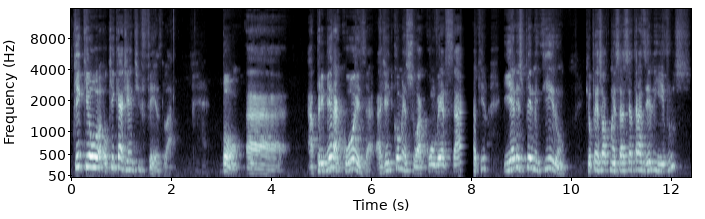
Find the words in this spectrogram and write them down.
O que, que, eu, o que, que a gente fez lá? Bom, a, a primeira coisa, a gente começou a conversar aquilo, e eles permitiram que o pessoal começasse a trazer livros,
